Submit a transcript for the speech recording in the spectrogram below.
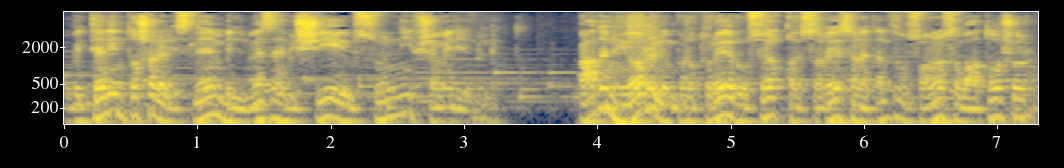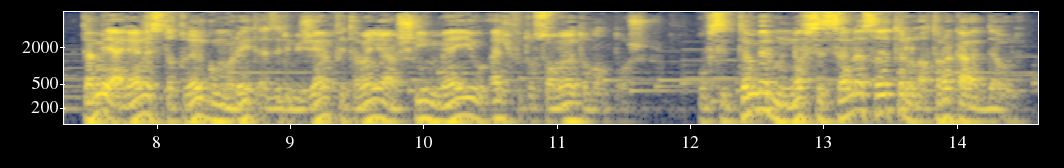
وبالتالي انتشر الإسلام بالمذهب الشيعي والسني في شمال البلاد. بعد انهيار الإمبراطورية الروسية القيصرية سنة 1917 تم إعلان استقلال جمهورية أذربيجان في 28 مايو 1918 وفي سبتمبر من نفس السنة سيطر الأتراك على الدولة.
